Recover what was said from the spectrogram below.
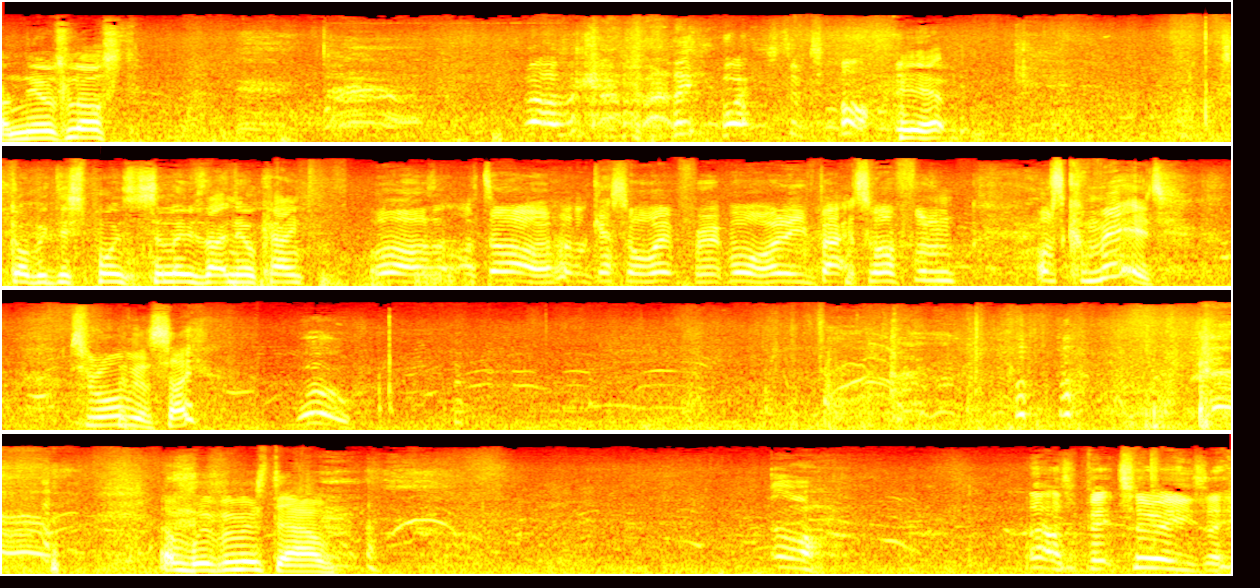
oh, Neil's lost. That was a complete waste of time. Yep. It's got to be disappointing to lose that Neil Kane. Well, I, I don't know, I guess I went for it more and he backed off and I was committed. That's what I'm going to say. Whoa. And with him is down. Oh, That was a bit too easy.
